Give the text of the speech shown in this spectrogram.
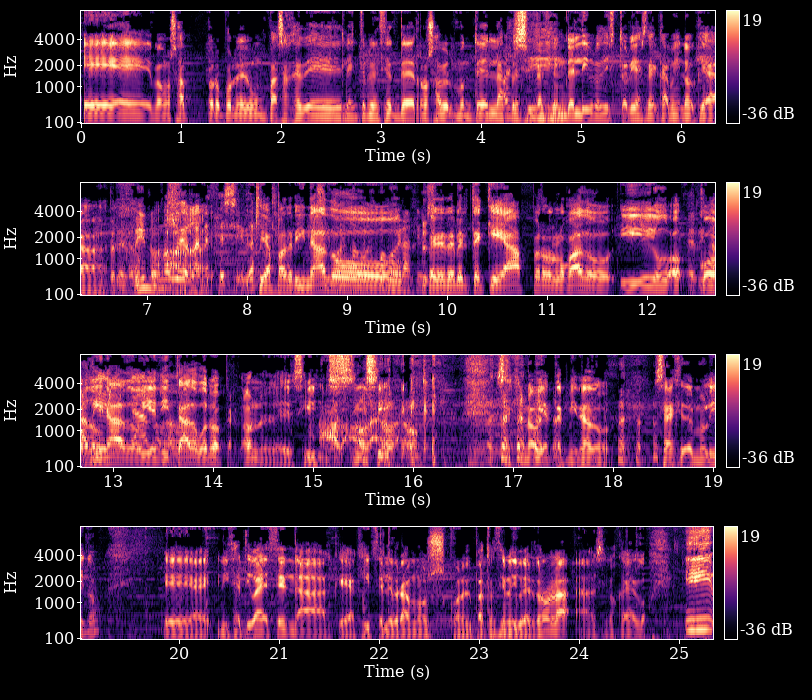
Eh, vamos a proponer un pasaje de la intervención de Rosa Belmonte en la presentación del libro de historias del camino que ha... Peregrinos. No veo la necesidad. Que ha padrinado Pérez Reverte, que ha prologado y coordinado y editado. Bueno, perdón, eh, sí, sí, sí. es que no había terminado. Sergio del Molino eh, iniciativa de Zenda que aquí celebramos con el patrocinio de Iberdrola, a si nos cae algo. Y,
